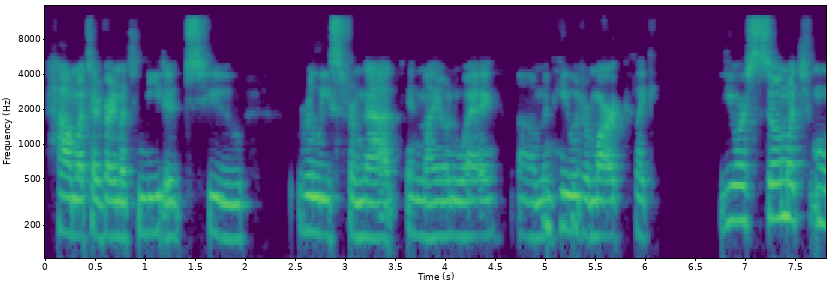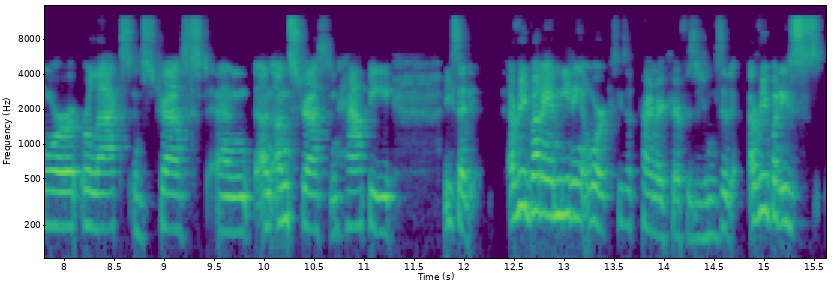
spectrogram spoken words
how much I very much needed to release from that in my own way. Um, and he would remark like, you are so much more relaxed and stressed and, and unstressed and happy. He said, everybody I'm meeting at work, he's a primary care physician, he said, everybody's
